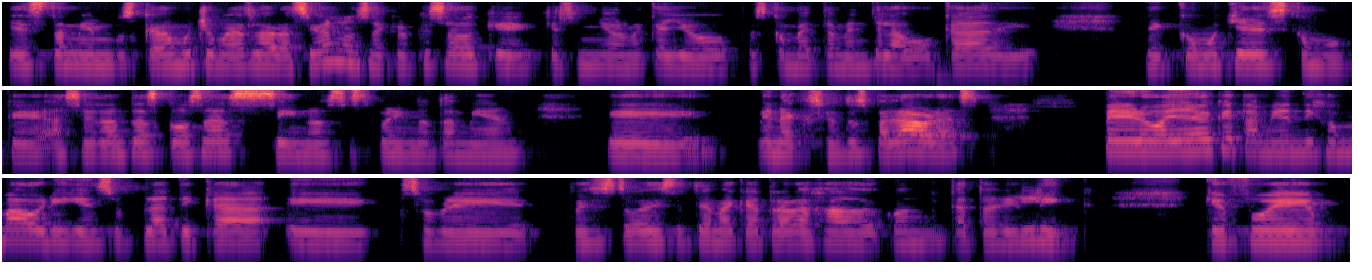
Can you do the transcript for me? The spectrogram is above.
es también buscar mucho más la oración, o sea, creo que es algo que, que el Señor me cayó pues completamente la boca de, de, cómo quieres como que hacer tantas cosas si no estás poniendo también eh, en acción tus palabras. Pero hay algo que también dijo Mauri en su plática eh, sobre pues, todo este tema que ha trabajado con Catholic Link, que fue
